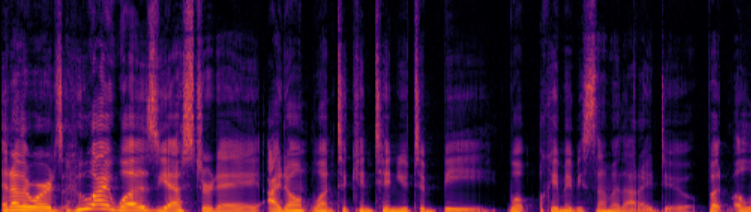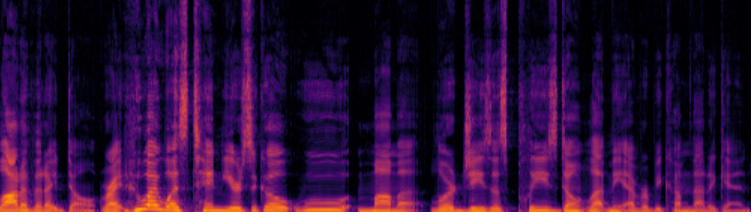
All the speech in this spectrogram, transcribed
In other words, who I was yesterday, I don't want to continue to be. Well, okay, maybe some of that I do, but a lot of it I don't, right? Who I was 10 years ago, ooh, mama, Lord Jesus, please don't let me ever become that again.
